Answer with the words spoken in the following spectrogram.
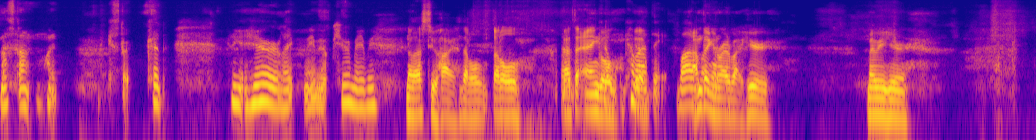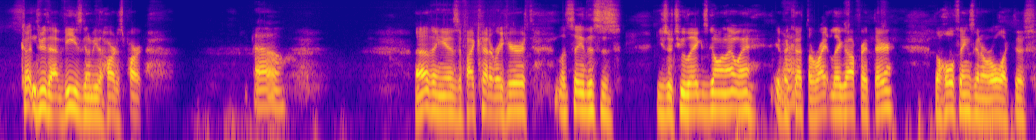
That's not like start cut. Can I get here or like maybe up here maybe. No, that's too high. That'll that'll at the angle. Come, come yeah, out the bottom. I'm thinking right about here. Maybe here. Cutting through that V is going to be the hardest part. Oh. Another thing is, if I cut it right here, let's say this is these are two legs going that way. If I cut the right leg off right there, the whole thing's going to roll like this.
